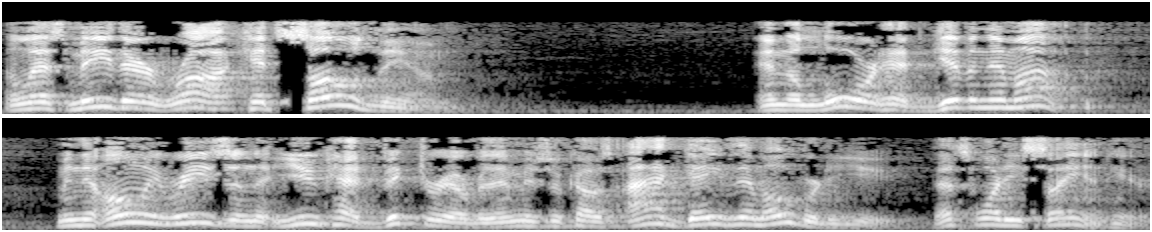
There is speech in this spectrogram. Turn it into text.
unless me, their rock, had sold them and the Lord had given them up? I mean, the only reason that you had victory over them is because I gave them over to you. That's what he's saying here.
